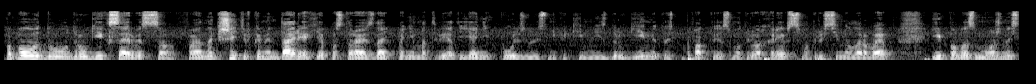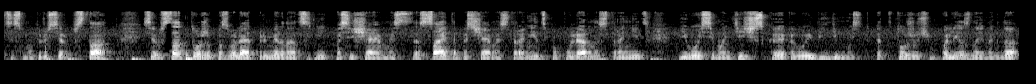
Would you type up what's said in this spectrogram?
По поводу других сервисов, э, напишите в комментариях, я постараюсь дать по ним ответ. Я не пользуюсь никакими из другими, то есть по факту я смотрю Ahrefs, смотрю SimilarWeb и по возможности смотрю Serpstat. Serpstat тоже позволяет примерно оценить посещаемость сайта, посещаемость страниц, популярность страниц, его семантическая как бы, видимость. Это тоже очень полезно. Иногда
